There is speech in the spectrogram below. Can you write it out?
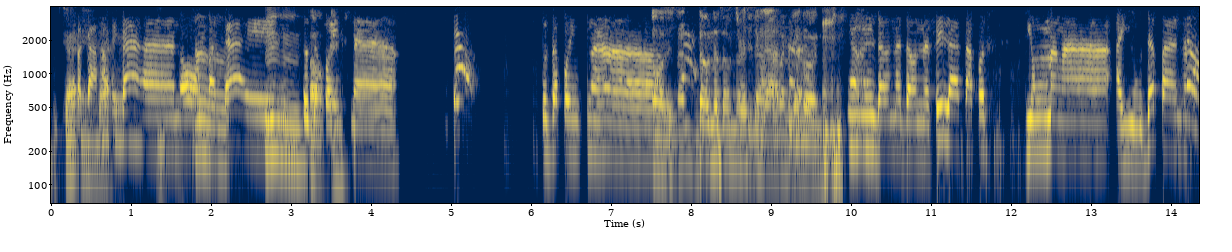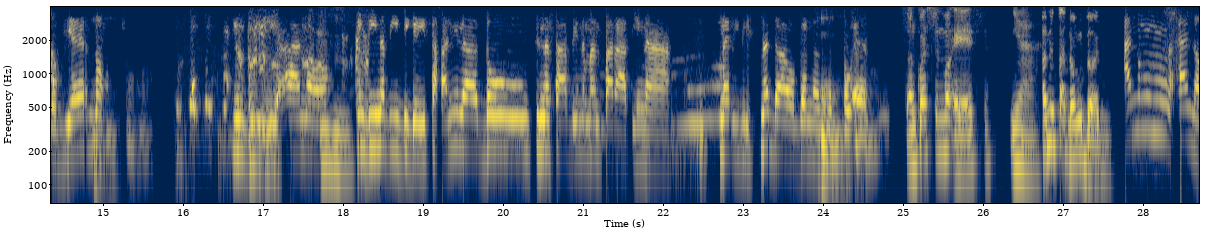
Pagkain. pagkakakitaan o Mhm. pagkain Mhm. to the Okay. point na to the point na Oh, nan- down na down na Stress sila, sila. parang ganon. mm, down na down na sila tapos yung mga ayuda pa ng gobyerno hindi ano hindi nabibigay sa kanila though sinasabi naman parati na na-release na daw ganun Mhm. whatsoever So, ang question mo is, yeah. Anong tanong doon? anong ano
